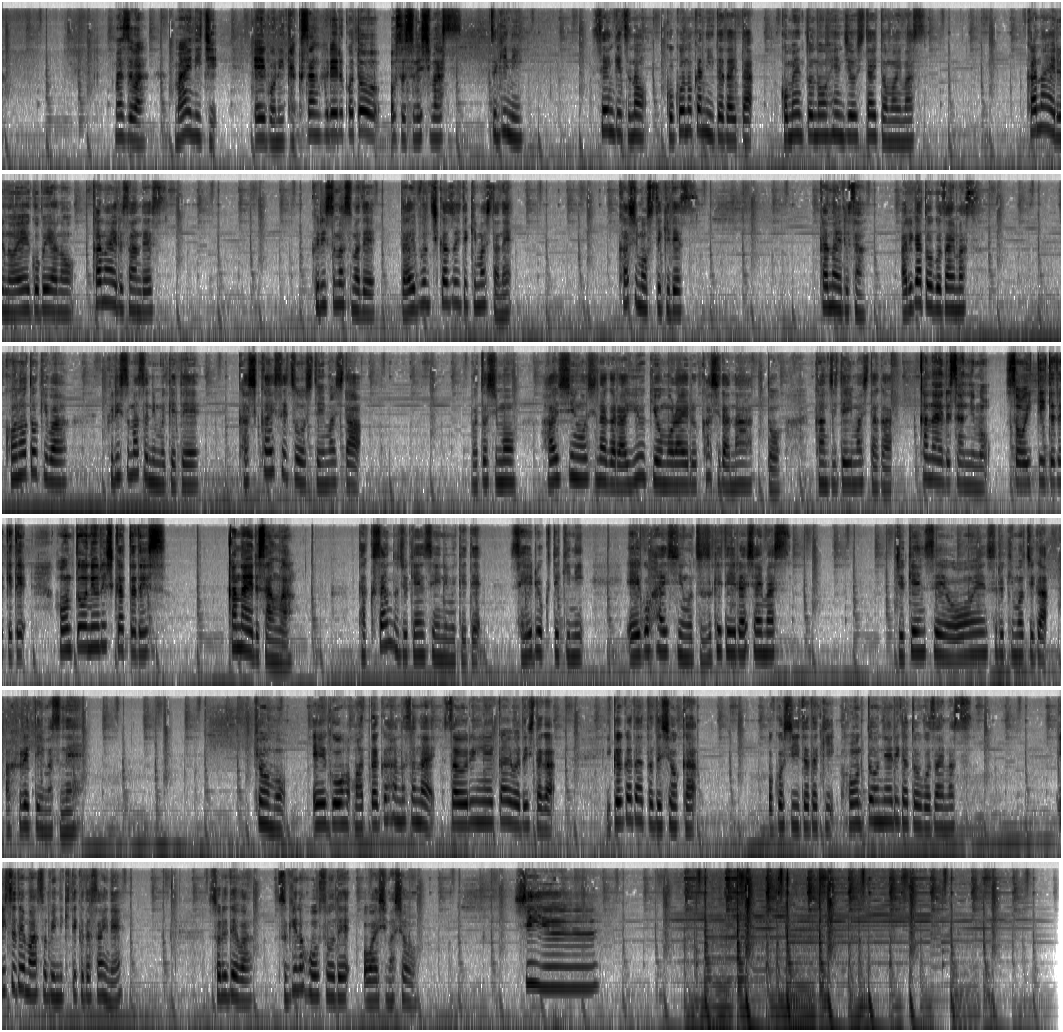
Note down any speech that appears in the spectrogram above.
まずは毎日英語にたくさん触れることをお勧めします。次に、先月の9日にいただいたコメントのお返事をしたいと思います。カナエルの英語部屋のカナエルさんです。クリスマスまでだいぶ近づいてきましたね。歌詞も素敵です。カナエルさん、ありがとうございます。この時はクリスマスに向けて歌詞解説をしていました。私も配信をしながら勇気をもらえる歌詞だなぁと感じていましたが、カナエルさんにもそう言っていただけて本当に嬉しかったです。カナエルさんは、たくさんの受験生に向けて精力的に英語配信を続けていらっしゃいます。受験生を応援する気持ちが溢れていますね。今日も英語を全く話さないサオリン英会話でしたが、いかがだったでしょうか？お越しいただき本当にありがとうございます。いつでも遊びに来てくださいね。それでは次の放送でお会いしましょう。See you!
